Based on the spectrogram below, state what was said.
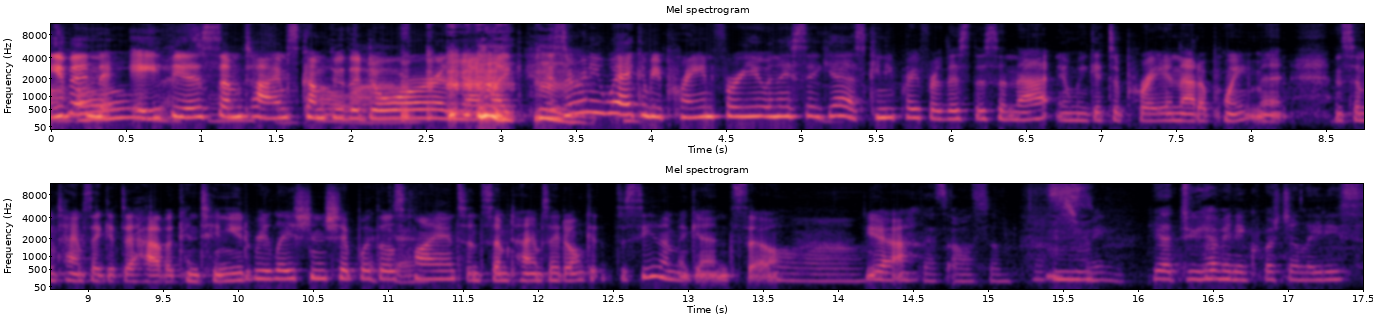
Even oh, atheists sometimes come through the door and i'm like is there any way i can be praying for you? And they say yes can you pray for this this and that? And we get to pray in that appointment. And sometimes i get to have a continued relationship with those clients and sometimes i don't get to see them again. So yeah. That's awesome. That's mm-hmm. sweet. Yeah. Do you have any question, ladies?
